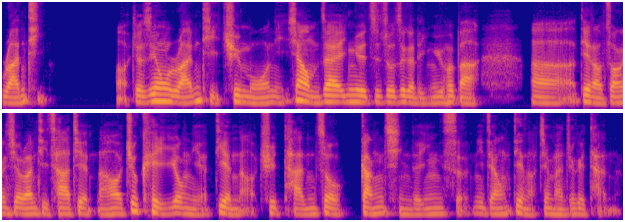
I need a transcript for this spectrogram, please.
软体，哦，就是用软体去模拟。像我们在音乐制作这个领域，会把呃电脑装一些软体插件，然后就可以用你的电脑去弹奏钢琴的音色，你只要用电脑键盘就可以弹了。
